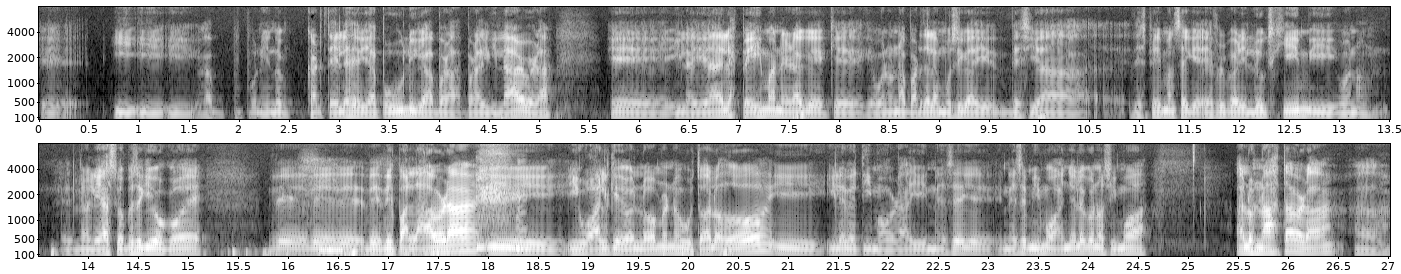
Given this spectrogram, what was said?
eh, y, y, y, poniendo carteles de vía pública para, para alquilar, ¿verdad? y la idea del Spaceman era que, que, que, bueno, una parte de la música decía The Spaceman say que everybody looks him y bueno, en realidad Sope se equivocó de, de, de, de, de palabra y igual quedó el nombre, nos gustó a los dos y, y, le metimos, ¿verdad? Y en ese, en ese mismo año le conocimos a, a los Nasta, ¿verdad? A,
